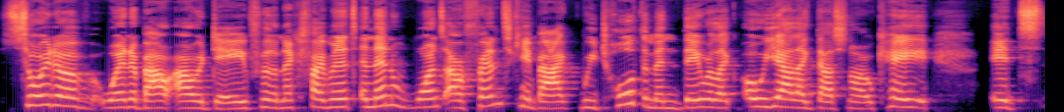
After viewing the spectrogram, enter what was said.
sort of went about our day for the next five minutes, and then once our friends came back, we told them, and they were like, "Oh yeah, like that's not okay. It's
